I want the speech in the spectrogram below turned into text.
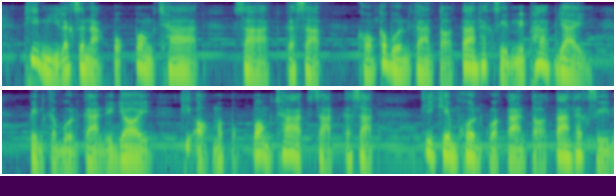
ๆ ที่มีลักษณะปกป้องชาติ ศาสตร์ กษัตริย์ ของขบวนการต่อต้านทักษิณในภาพใหญ่ เป็นกระบวนการย่อยๆ ที่ออกมาปกป้องชาติ ศาสตร์ กษัตริย์ ที่เข้มข้นกว่าการต่อต้านทักษิณ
